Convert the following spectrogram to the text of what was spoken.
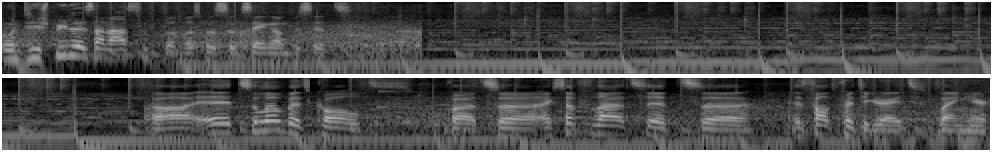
Und die Spiele sind auch super, was wir so gesehen haben bis jetzt. Uh, it's a little bit cold, but uh, except for that, it, uh, it felt pretty great playing here.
